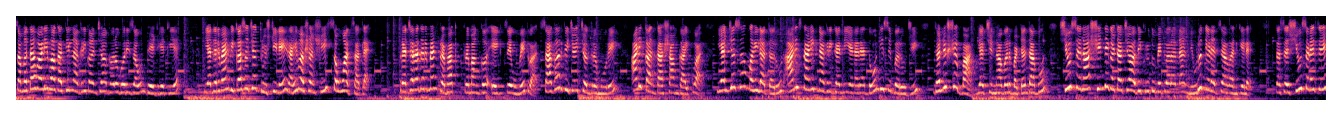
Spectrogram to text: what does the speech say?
समतावाडी भागातील नागरिकांच्या घरोघरी जाऊन भेट घेतली आहे. या दरम्यान विकासाच्या दृष्टीने रहिवाशांशी संवाद साधलाय. प्रचारादरम्यान प्रभाग क्रमांक एक चे उमेदवार सागर विजय चंद्र मोरे आणि कांताश्याम गायकवाड यांच्यासह महिला तरुण आणि स्थानिक नागरिकांनी येणाऱ्या दोन डिसेंबर रोजी धनुष्य बाण या चिन्हावर बटन दाबून शिवसेना शिंदे गटाच्या अधिकृत उमेदवारांना निवडून देण्याचे आवाहन केलंय. तसेच शिवसेनेचे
